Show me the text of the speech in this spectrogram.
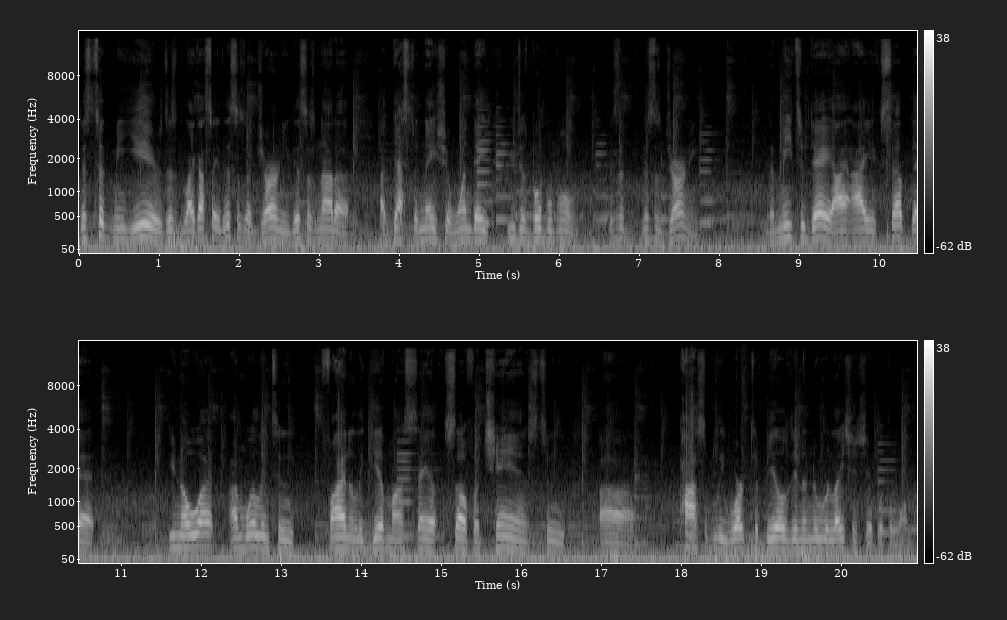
This took me years. This, like I say, this is a journey. This is not a, a destination. One day you just boom, boom, boom. This is this is a journey. The Me Today, I, I accept that. You know what? I'm willing to finally give myself a chance to uh, possibly work to build in a new relationship with a woman.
